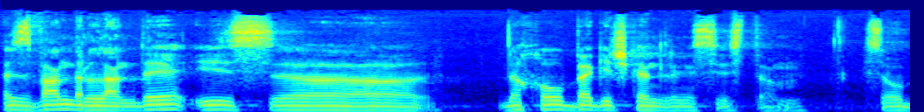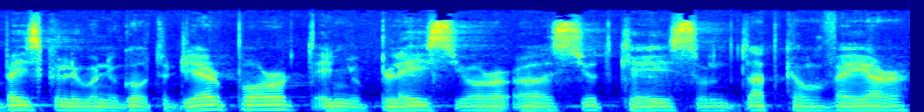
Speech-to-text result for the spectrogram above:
as Vanderlande is uh, the whole baggage handling system. So basically, when you go to the airport and you place your uh, suitcase on that conveyor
